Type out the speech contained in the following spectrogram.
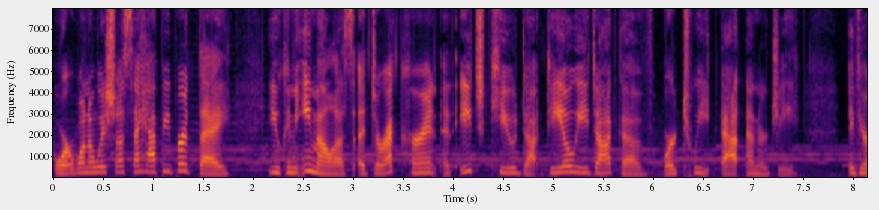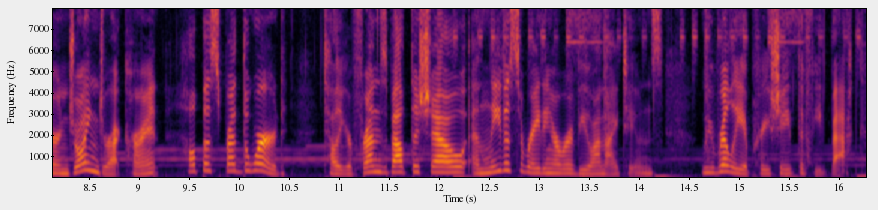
or want to wish us a happy birthday, you can email us at directcurrent at hq.doe.gov or tweet at energy. If you're enjoying Direct Current, help us spread the word. Tell your friends about the show and leave us a rating or review on iTunes. We really appreciate the feedback.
